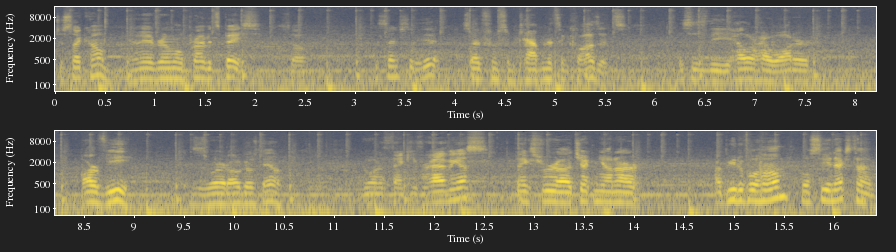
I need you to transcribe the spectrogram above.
just like home. You know, you have your own little private space. So essentially it. Aside from some cabinets and closets, this is the Hell or High Water RV. This is where it all goes down. We want to thank you for having us. Thanks for uh, checking out our our beautiful home. We'll see you next time.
